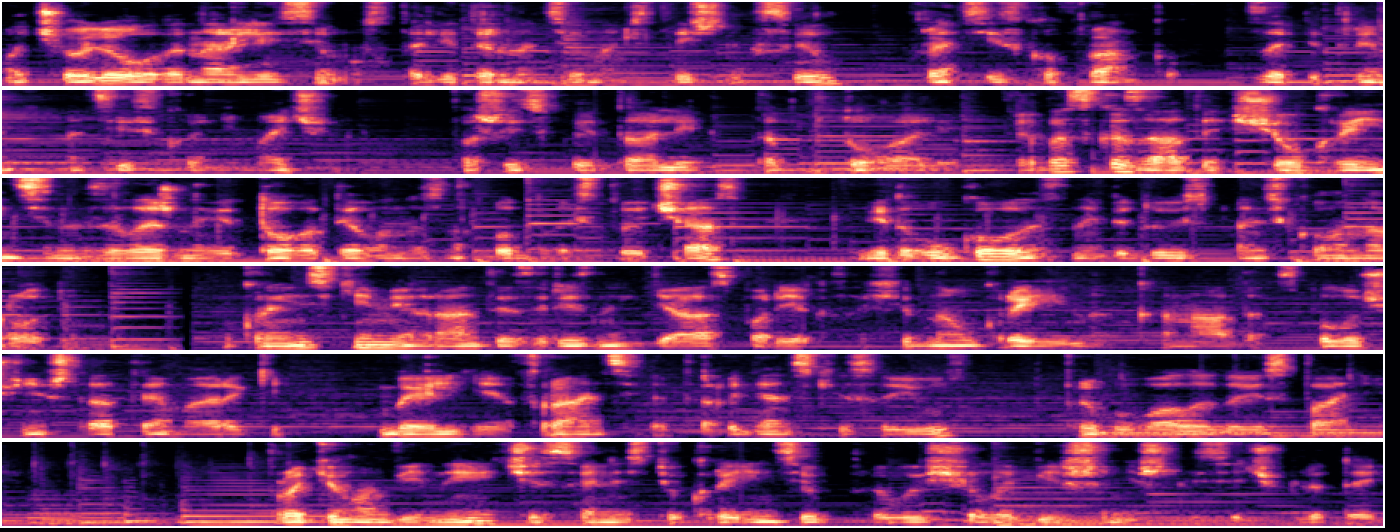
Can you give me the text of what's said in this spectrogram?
очолював генералісімус та лідер націоналістичних сил Франциско Франко за підтримки нацистської Німеччини, фашистської Італії та Португалії. Треба сказати, що українці, незалежно від того, де вони знаходились в той час, відгукувались на біду іспанського народу. Українські іммігранти з різних діаспор, як Західна Україна, Канада, Сполучені Штати Америки, Бельгія, Франція та Радянський Союз прибували до Іспанії. Протягом війни чисельність українців перевищила більше ніж тисячу людей.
